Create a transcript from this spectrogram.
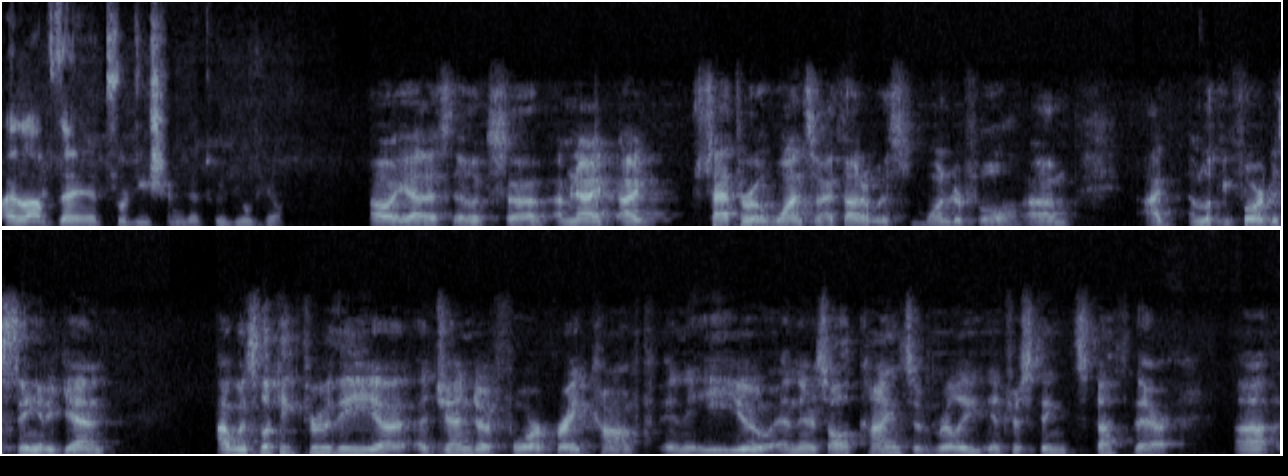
I love the tradition that we build here. Oh yeah, that's, that looks. Uh, I mean, I, I sat through it once and I thought it was wonderful. Um, I, am looking forward to seeing it again. I was looking through the uh, agenda for GR8Conf in the EU, and there's all kinds of really interesting stuff there. Uh,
